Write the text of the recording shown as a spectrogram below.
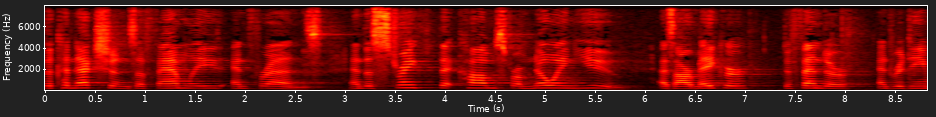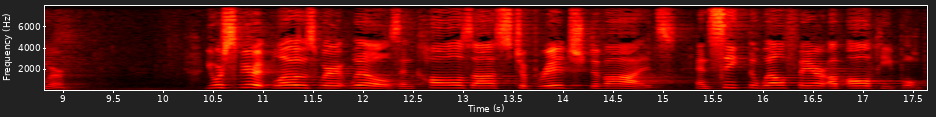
the connections of family and friends and the strength that comes from knowing you as our Maker, Defender, and Redeemer. Your Spirit blows where it wills and calls us to bridge divides and seek the welfare of all people.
